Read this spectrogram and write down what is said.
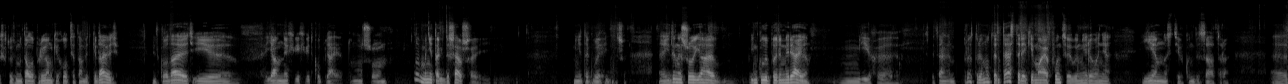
хтось з металоприйомки, хлопці там відкидають, відкладають, і е, я в них їх відкупляю. Тому що ну, мені так дешевше мені так вигідніше. Е, Єдине, що я інколи переміряю їх е, спеціальним пристроєм, ну, це тестер, який має функцію вимірювання ємності в конденсатора. Е,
